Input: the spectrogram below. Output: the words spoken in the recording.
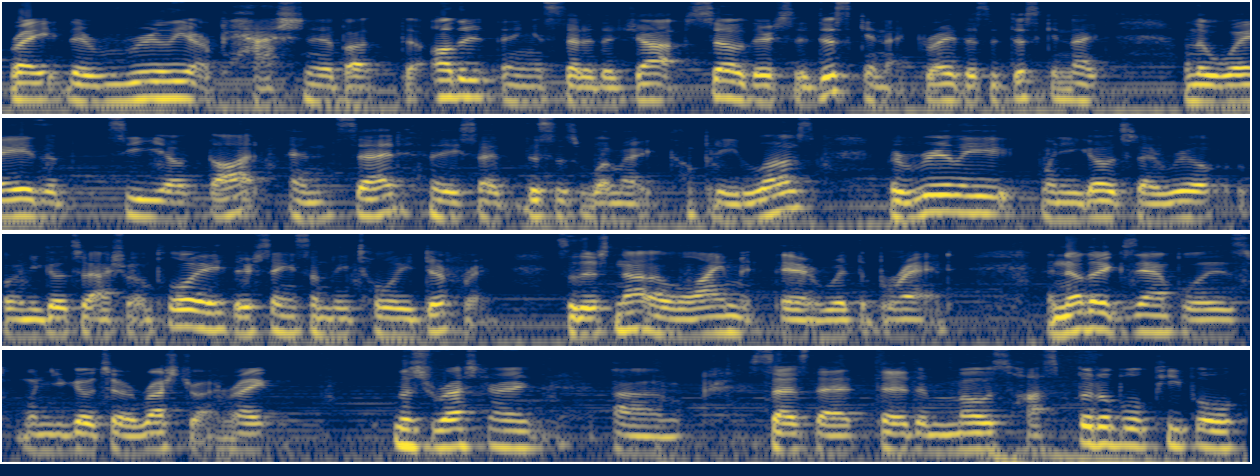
right? They really are passionate about the other thing instead of the job. So there's a disconnect, right? There's a disconnect on the way the CEO thought and said. They said this is what my company loves, but really when you go to the real, when you go to the actual employee, they're saying something totally different. So there's not alignment there with the brand. Another example is when you go to a restaurant, right? This restaurant um, says that they're the most hospitable people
